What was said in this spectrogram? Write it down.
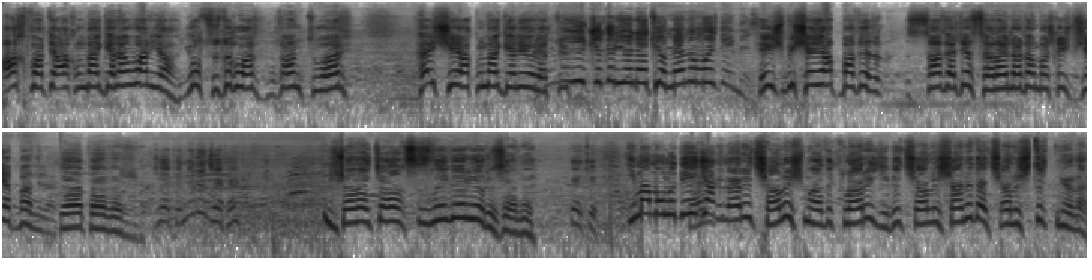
AK Parti aklında gelen var ya. Yolsuzluk var, rant var. Her şey aklıma geliyor ya. Türk 23 yıldır yönetiyor. Memnun muyuz değil miyiz? hiçbir şey yapmadı. Sadece saraylardan başka hiçbir şey yapmadılar. CHP veririm. CHP. Neden CHP? Ülkedeki haksızlığı görüyoruz yani. Peki. İmamoğlu deyince Kendileri çalışmadıkları gibi çalışanı da çalıştırtmıyorlar.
